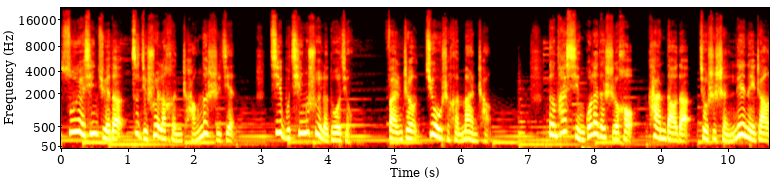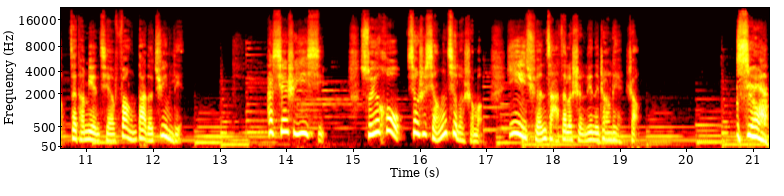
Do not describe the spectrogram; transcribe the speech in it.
苏月心觉得自己睡了很长的时间，记不清睡了多久，反正就是很漫长。等他醒过来的时候，看到的就是沈炼那张在他面前放大的俊脸。他先是一喜。随后，像是想起了什么，一拳砸在了沈炼那张脸上。心儿，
